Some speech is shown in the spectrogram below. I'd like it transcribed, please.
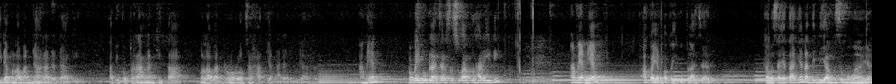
tidak melawan darah dan daging. Tapi peperangan kita melawan roh-roh jahat yang ada di udara. Amin. Bapak Ibu belajar sesuatu hari ini? Amin ya. Apa yang Bapak Ibu pelajari? Kalau saya tanya nanti diam semua ya.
